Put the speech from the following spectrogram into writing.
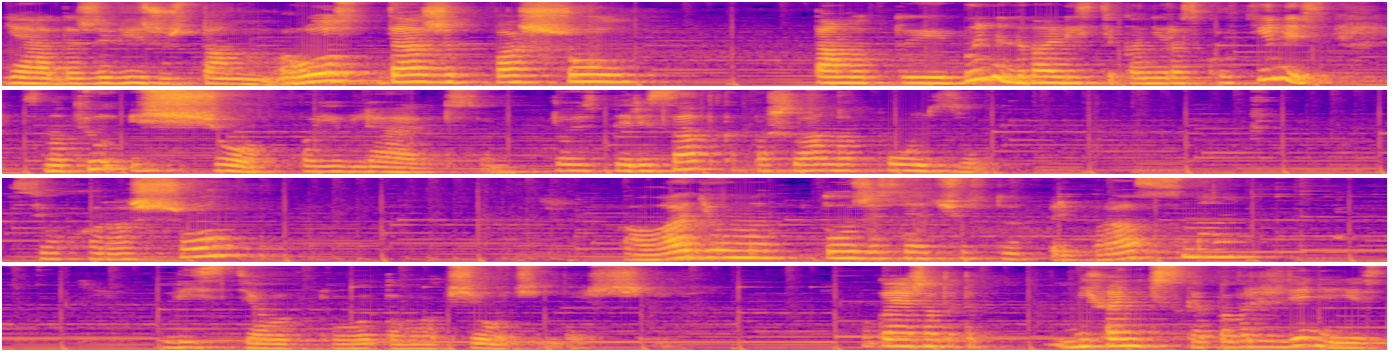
Я даже вижу, что там рост даже пошел. Там вот и были два листика, они раскрутились. Смотрю, еще появляются. То есть пересадка пошла на пользу. Все хорошо. Палладиумы тоже себя чувствуют прекрасно. Листья вот у этого вообще очень большие. Ну, конечно, вот это механическое повреждение есть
